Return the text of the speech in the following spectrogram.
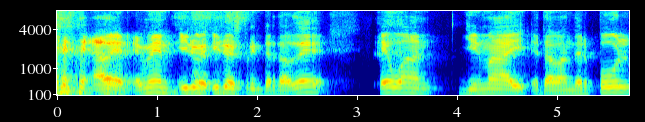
a ver, hemen hiru hiru sprinter daude, Ewan, Girmay eta Van der Poel,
